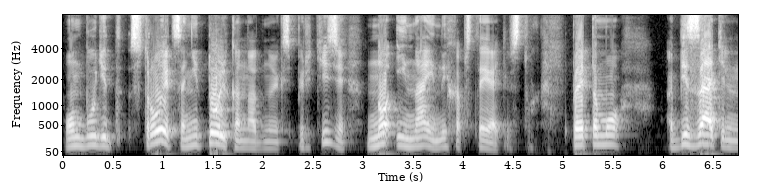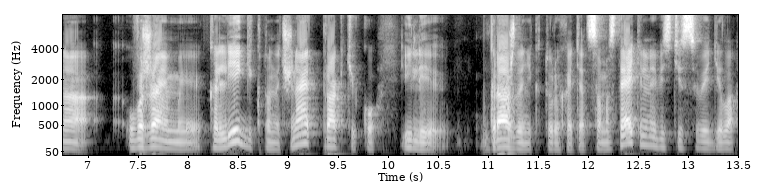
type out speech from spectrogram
он будет строиться не только на одной экспертизе, но и на иных обстоятельствах. Поэтому обязательно, уважаемые коллеги, кто начинает практику или граждане, которые хотят самостоятельно вести свои дела,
